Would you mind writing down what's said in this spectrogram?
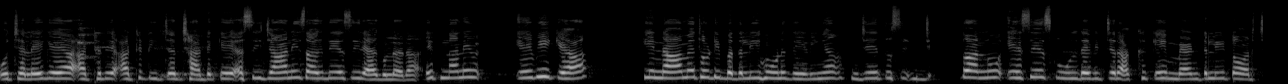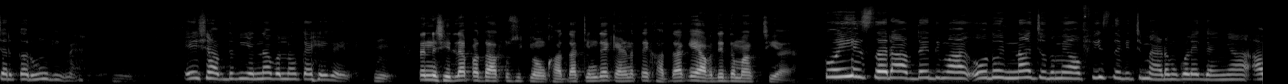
ਉਹ ਚਲੇ ਗਏ ਆ ਅੱਠ ਦੇ ਅੱਠ ਟੀਚਰ ਛੱਡ ਕੇ। ਅਸੀਂ ਜਾ ਨਹੀਂ ਸਕਦੇ ਅਸੀਂ ਰੈਗੂਲਰ ਆ। ਇਹਨਾਂ ਨੇ ਇਹ ਵੀ ਕਿਹਾ ਕਿ ਨਾ ਮੈਂ ਤੁਹਾਡੀ ਬਦਲੀ ਹੋਣ ਦੇਣੀ ਆ। ਜੇ ਤੁਸੀਂ ਤੁਹਾਨੂੰ ਇਸੇ ਸਕੂਲ ਦੇ ਵਿੱਚ ਰੱਖ ਕੇ ਮੈਂਟਲੀ ਟੌਰਚਰ ਕਰੂੰਗੀ ਮੈਂ। ਇਹ ਸ਼ਬਦ ਵੀ ਇਹਨਾਂ ਵੱਲੋਂ ਕਹੇ ਗਏ ਨੇ। ਤੇ ਨਸ਼ੀਲਾ ਪਦਾਰਥ ਤੁਸੀਂ ਕਿਉਂ ਖਾਦਾ ਕਿੰਦੇ ਕਹਿਣ ਤੇ ਖਾਦਾ ਕਿ ਆਪਦੇ ਦਿਮਾਗ 'ਚ ਹੀ ਆਇਆ? ਕੋਈ ਇਸ ਤਰ੍ਹਾਂ ਆਪਦੇ ਦਿਮਾਗ ਉਦੋਂ ਇੰਨਾ ਜਦੋਂ ਮੈਂ ਆਫਿਸ ਦੇ ਵਿੱਚ ਮੈਡਮ ਕੋਲੇ ਗਈ ਆ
